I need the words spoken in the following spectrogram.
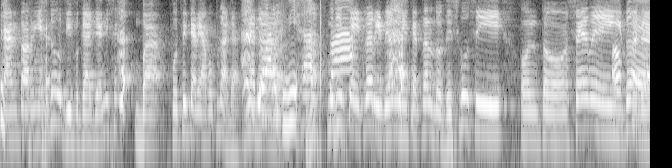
kantornya itu di Pegadaian ini Mbak Putri cari apa pun ada. Ini ada Luar biasa. mini theater gitu ya, mini theater untuk diskusi, untuk sharing itu Oke. ada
